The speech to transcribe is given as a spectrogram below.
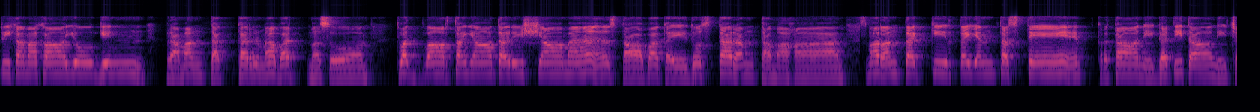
त्विहमहायोगिन् भ्रमन्तः कर्मवत्मसो त्वद्वार्तया तरिष्यामस्तावकैदुस्तरं तमः। स्मरन्तः कीर्तयन्तस्ते कृतानि गतितानि च।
